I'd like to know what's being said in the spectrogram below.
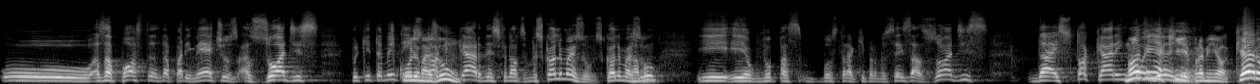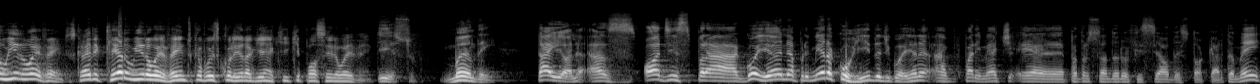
o, as apostas da Parimet, as odds, porque também escolhe tem mais um? Car nesse final de semana. Escolhe mais um, escolhe mais tá um. E, e, eu vou mostrar aqui para vocês as odds da Stock Car em Mandem Goiânia. aqui para mim, ó. Quero ir ao evento. Escreve quero ir ao evento que eu vou escolher alguém aqui que possa ir ao evento. Isso. Mandem. Tá aí, olha, as odds para Goiânia, a primeira corrida de Goiânia, a Parimet é patrocinadora oficial da Stock Car também.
